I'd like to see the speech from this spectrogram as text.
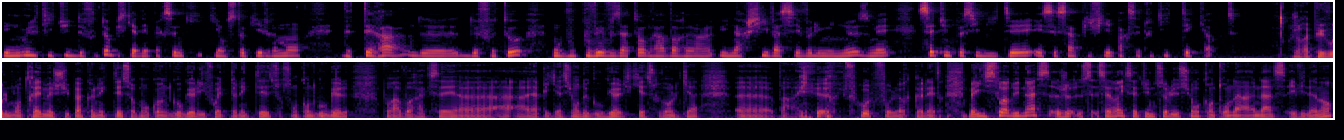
une multitude de photos puisqu'il y a des personnes qui, ont stocké vraiment des terras de, de, photos. Donc vous pouvez vous attendre à avoir une archive assez volumineuse, mais c'est une possibilité et c'est simplifié par cet outil Takeout. J'aurais pu vous le montrer, mais je suis pas connecté sur mon compte Google. Il faut être connecté sur son compte Google pour avoir accès à, l'application de Google, ce qui est souvent le cas euh, par ailleurs. Il faut, faut, le reconnaître. Mais l'histoire du NAS, c'est vrai que c'est une solution quand on a un NAS, évidemment.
